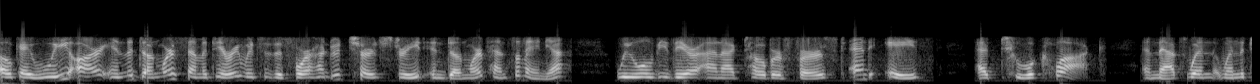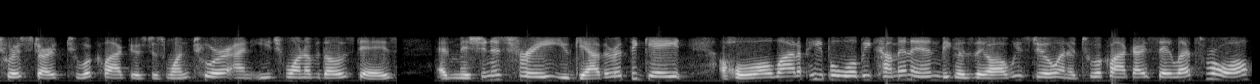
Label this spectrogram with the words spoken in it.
Okay, we are in the Dunmore Cemetery, which is at 400 Church Street in Dunmore, Pennsylvania. We will be there on October 1st and 8th at 2 o'clock. And that's when, when the tours start, 2 o'clock. There's just one tour on each one of those days. Admission is free. You gather at the gate. A whole lot of people will be coming in because they always do. And at 2 o'clock, I say, let's roll.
